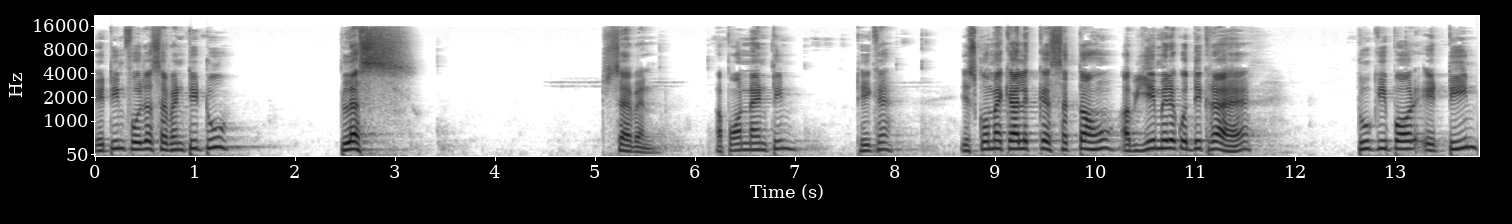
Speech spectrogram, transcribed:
एटीन फोर जा seventy two plus seven upon nineteen, ठीक है? इसको मैं क्या लिख के सकता हूँ? अब ये मेरे को दिख रहा है, टू की power eighteen,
